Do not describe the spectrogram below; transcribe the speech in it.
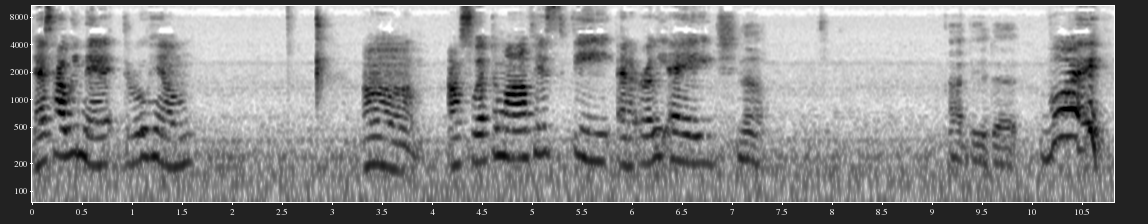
That's how we met through him. Um, I swept him off his feet at an early age. No. I did that. Boy.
